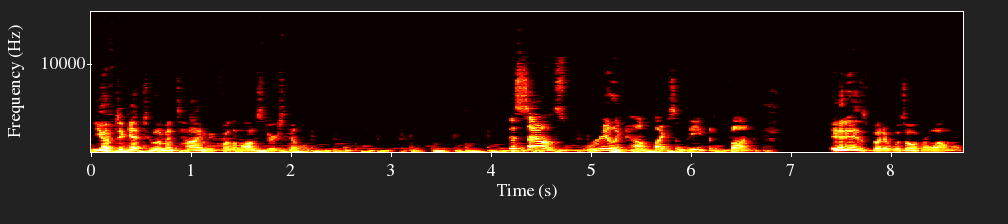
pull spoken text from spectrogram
you have to get to him in time before the monsters kill him. This sounds really complex and deep and fun. It is, but it was overwhelming.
